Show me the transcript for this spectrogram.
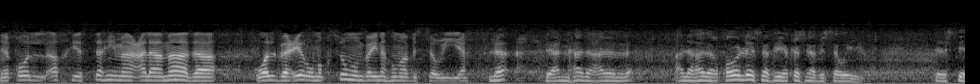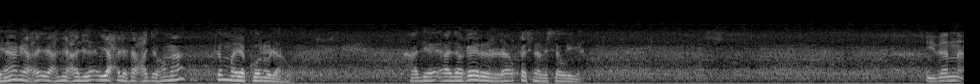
يقول الأخ يستهم على ماذا والبعير مقسوم بينهما بالسوية؟ لا لأن هذا على على هذا القول ليس فيه قسمة بالسوية. الاستهام يعني يحلف أحدهما ثم يكون له. هذه هذا غير القسمة بالسوية. إذا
